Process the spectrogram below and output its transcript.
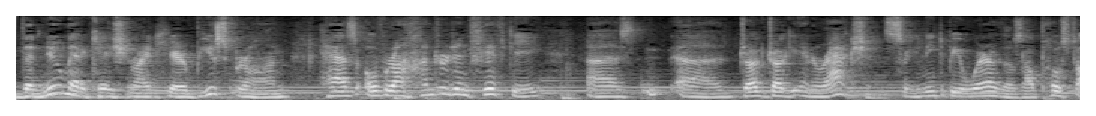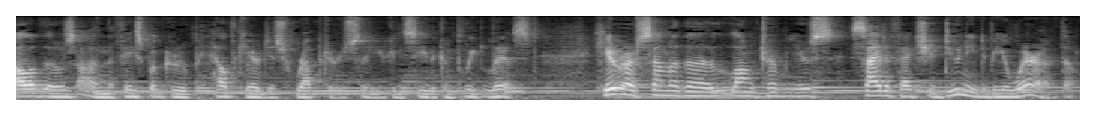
The new medication right here, buspirone, has over 150 uh, uh, drug-drug interactions, so you need to be aware of those. I'll post all of those on the Facebook group Healthcare Disruptors so you can see the complete list. Here are some of the long-term use side effects you do need to be aware of, though.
